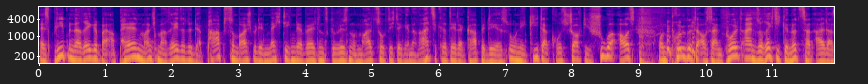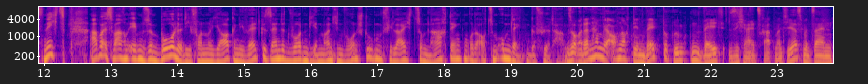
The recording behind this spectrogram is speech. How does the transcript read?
Es blieb in der Regel bei Appellen, manchmal redete der Papst zum Beispiel den Mächtigen der Welt ins Gewissen und mal zog sich der Generalsekretär der KPDSU, Nikita Khrushchev, die Schuhe aus und prügelte auf sein Pult ein. So richtig genützt hat all das nichts. Aber es waren eben Symbole, die von New York in die Welt gesendet wurden, die in manchen Wohnstuben vielleicht zum Nachdenken oder auch zum Umdenken geführt haben. So, aber dann haben wir auch noch den weltberühmten Weltsicherheitsrat, Matthias, mit seinen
